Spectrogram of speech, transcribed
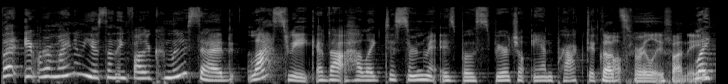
But it reminded me of something Father Camus said last week about how like discernment is both spiritual and practical. That's really funny. like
